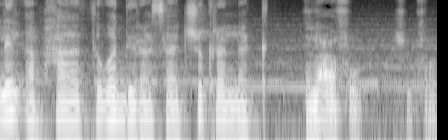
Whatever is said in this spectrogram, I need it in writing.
للأبحاث والدراسات. شكرا لك. العفو شكرا.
